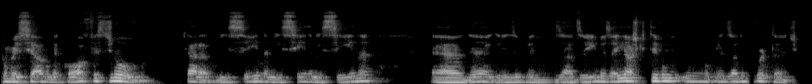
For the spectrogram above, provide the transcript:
comercial no back-office, de novo, cara, me ensina, me ensina, me ensina, é, né, grandes aprendizados aí, mas aí acho que teve um, um aprendizado importante.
